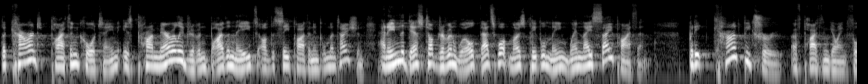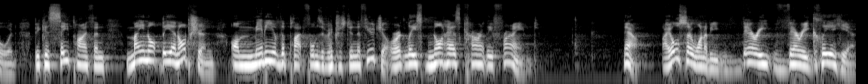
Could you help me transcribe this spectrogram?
The current Python core team is primarily driven by the needs of the CPython implementation. And in the desktop driven world, that's what most people mean when they say Python. But it can't be true of Python going forward because CPython may not be an option on many of the platforms of interest in the future, or at least not as currently framed. Now, I also want to be very, very clear here.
